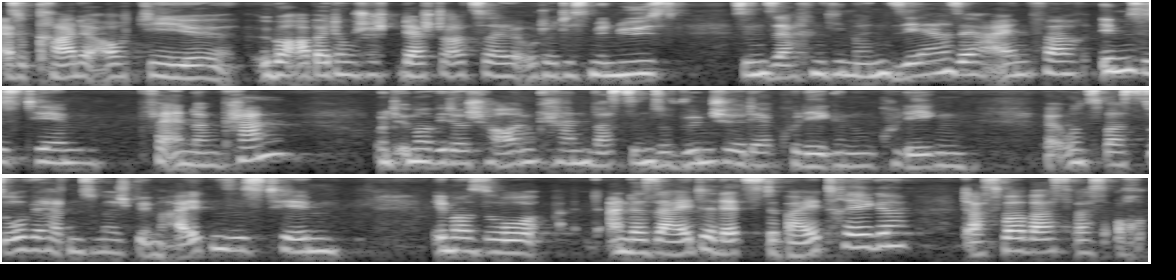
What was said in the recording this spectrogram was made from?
also gerade auch die Überarbeitung der Startseite oder des Menüs sind Sachen, die man sehr, sehr einfach im System verändern kann und immer wieder schauen kann, was sind so Wünsche der Kolleginnen und Kollegen. Bei uns war es so, wir hatten zum Beispiel im alten System immer so an der Seite letzte Beiträge. Das war was, was auch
